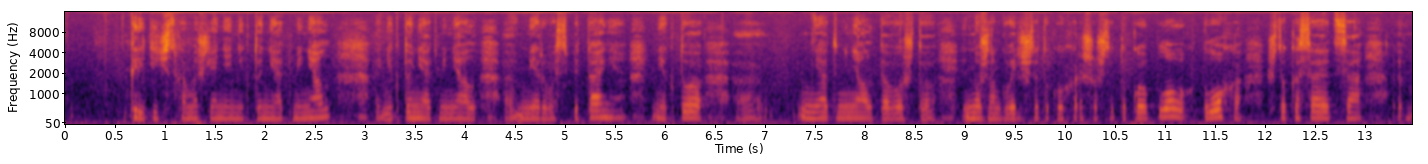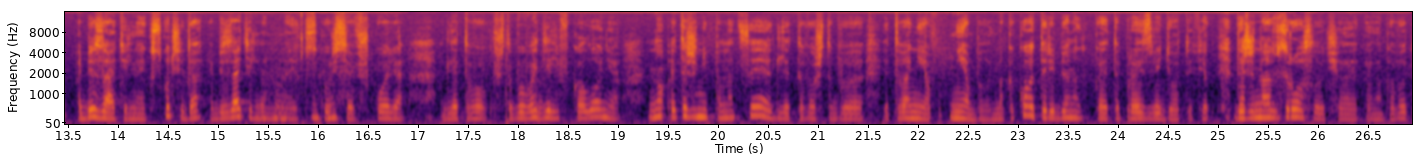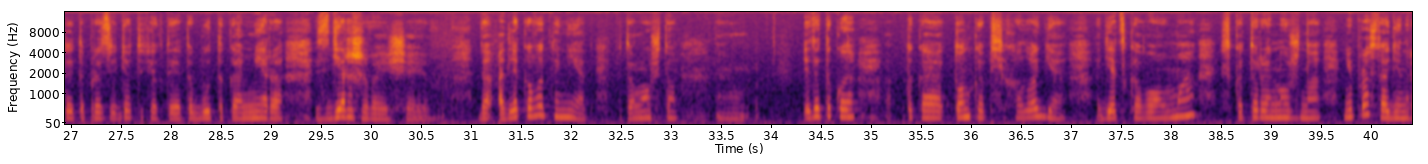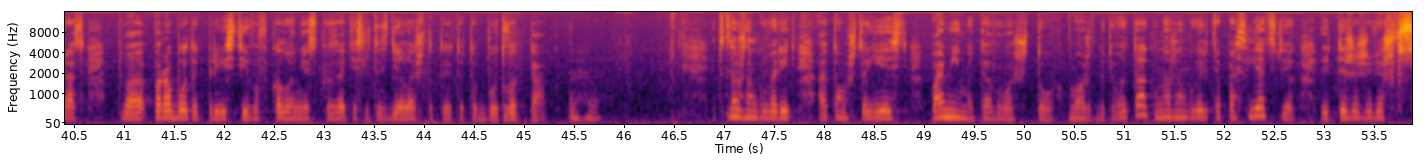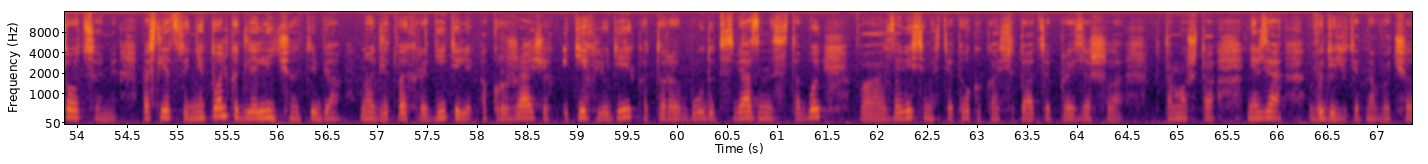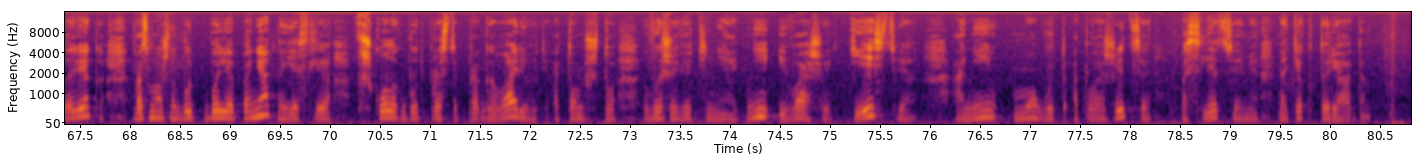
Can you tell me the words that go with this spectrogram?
Критическое мышление никто не отменял, никто не отменял э, меры воспитания, никто э, не отменял того, что нужно говорить, что такое хорошо, что такое пло- плохо. Что касается э, обязательной экскурсии, да, обязательно Мгм, именно экскурсия в школе для того, чтобы водили в колонию. Но это же не панацея для того, чтобы этого не, не было. На какого-то ребенка это произведет эффект. Даже на взрослого человека, на кого-то это произведет эффект, и это будет такая мера сдерживающая, да, а для кого-то нет, потому что это такое, такая тонкая психология детского ума, с которой нужно не просто один раз по- поработать, привести его в колонию и сказать, если ты сделаешь что-то, и то-то будет вот так. Мгм. Это нужно говорить о том, что есть, помимо того, что может быть вот так, нужно говорить о последствиях, ведь ты же живешь в социуме. Последствия не только для лично тебя, но и для твоих родителей, окружающих и тех людей, которые будут связаны с тобой в зависимости от того, какая ситуация произошла. Потому что нельзя выделить одного человека. Возможно, будет более понятно, если в школах будут просто проговаривать о том, что вы живете не одни, и ваши действия, они могут отложиться последствиями на тех, кто рядом.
